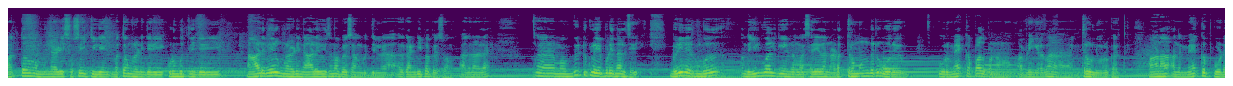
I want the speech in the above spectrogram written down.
மற்றவங்க முன்னாடி சொசைட்டிலையும் மற்றவங்க முன்னாடியும் சரி குடும்பத்துலேயும் சரி நாலு பேருக்கு முன்னாடி நாலு விஷயமாக பேசுவாங்க பற்றியில் அது கண்டிப்பாக பேசுவாங்க. அதனால் நம்ம வீட்டுக்குள்ளே எப்படி இருந்தாலும் சரி வெளியில் இருக்கும்போது அந்த இல்வாழ்க்கையை நம்ம சரியாக தான் நடத்துகிறோமோங்கிற ஒரு ஒரு மேக்கப்பாவது பண்ணணும் அப்படிங்கிறது தான் திருவள்ளுவர் கருத்து. ஆனால் அந்த மேக்கப் கூட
